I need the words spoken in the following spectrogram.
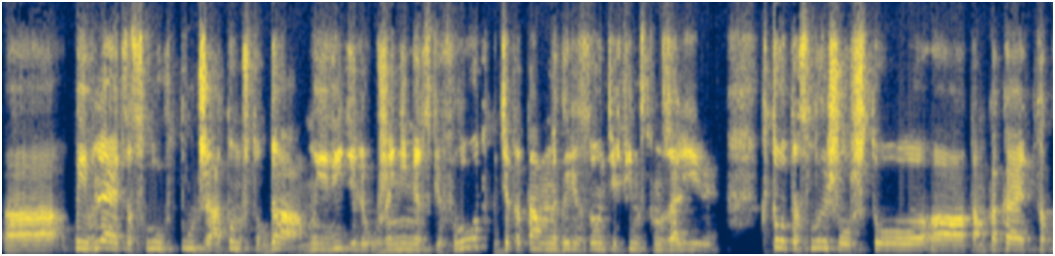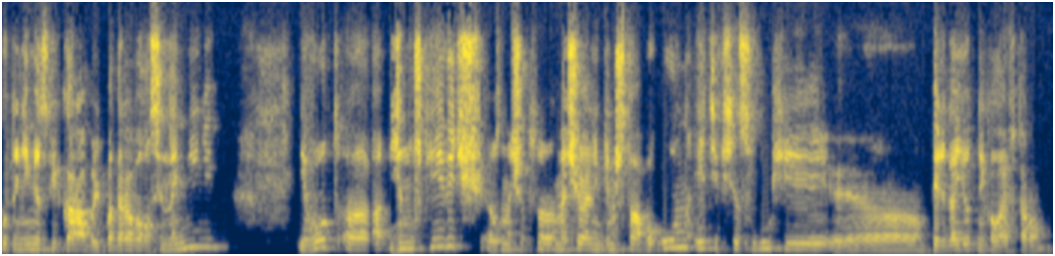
а, появляется слух тут же о том, что да, мы видели уже немецкий флот где-то там на горизонте в Финском заливе. Кто-то слышал, что э, там какой-то немецкий корабль подорвался на мине. И вот э, Янушкевич, значит, начальник генштаба, он эти все слухи э, передает Николаю II.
